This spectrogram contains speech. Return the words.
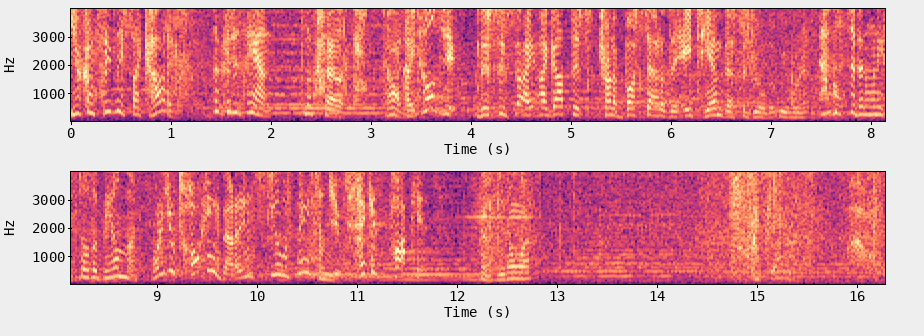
You're completely psychotic. Look at his hand. Look, Charlotte. Oh, God, I told you. This is, I, I got this trying to bust out of the ATM vestibule that we were in. That must have been when he stole the bail money. What are you talking about? I didn't steal a thing from you. Check his pockets. Yeah, you know what? Oh my God. Wow.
